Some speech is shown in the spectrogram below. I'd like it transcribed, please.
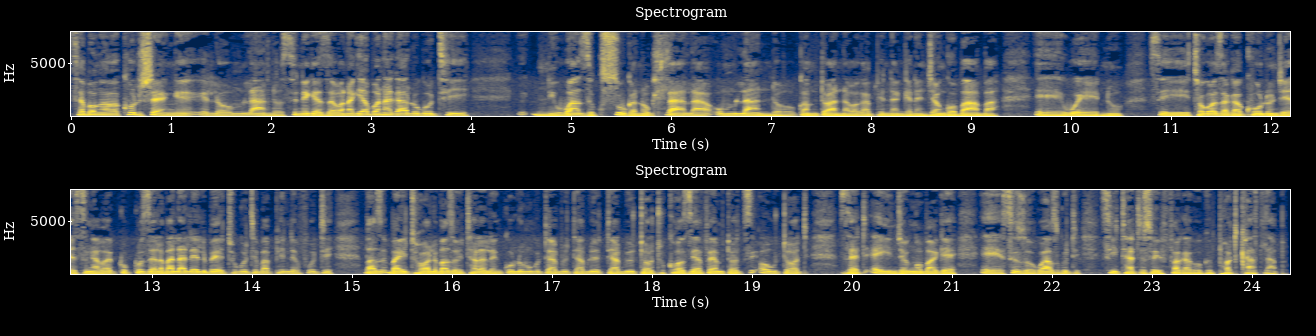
Siyabonga kakhulu Shenge lo mlando sinikeze wona kuyabonakala ukuthi niwazi kusuka nokuhlala umlando kamntwana wakaphinda ngene njengobaba eh wenu. Sithokoza kakhulu nje singabagqugquzela abalaleli bethu ukuthi baphinde futhi bayithole bazoyithala lenkulumo ku www.ukhosifm.co.za njengoba ke eh sizokwazi ukuthi sithathe soyifaka ku podcast lapha.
